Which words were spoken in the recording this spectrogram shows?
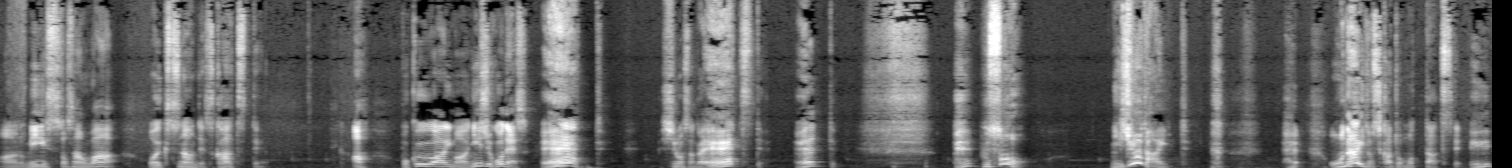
あの、右ストさんは、おいくつなんですか？つって。あ、僕は今25です。えー、って。しのさんが、えー、っつって。えー、って。え、嘘 ?20 代？って。え、同い年かと思ったっつって。え？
